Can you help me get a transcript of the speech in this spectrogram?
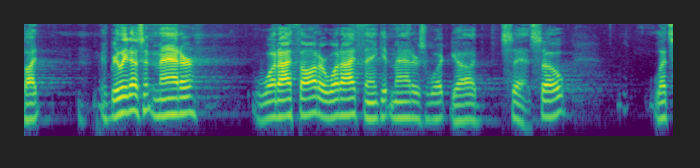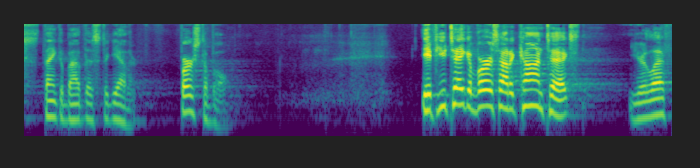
But it really doesn't matter what I thought or what I think, it matters what God says. So let's think about this together. First of all, if you take a verse out of context, you're left,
